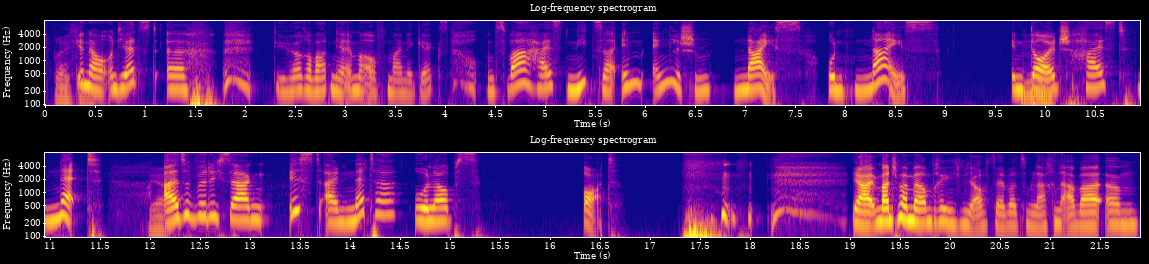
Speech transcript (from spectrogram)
sprechen. Genau, und jetzt, äh, die Hörer warten ja immer auf meine Gags. Und zwar heißt Nizza im Englischen nice. Und nice in Hm. Deutsch heißt nett. Ja. Also würde ich sagen, ist ein netter Urlaubsort. ja, manchmal bringe ich mich auch selber zum Lachen, aber ähm,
